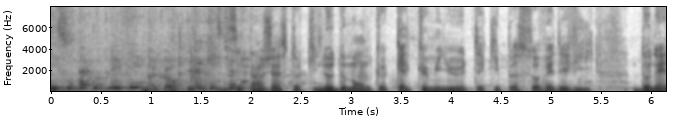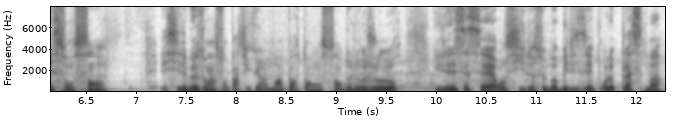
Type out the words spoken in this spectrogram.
qui sont à compléter. D'accord. Le questionnaire. C'est un geste qui ne demande que quelques minutes et qui peut sauver des vies, donner son sang. Et si les besoins sont particulièrement importants en sang de nos jours, il est nécessaire aussi de se mobiliser pour le plasma.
